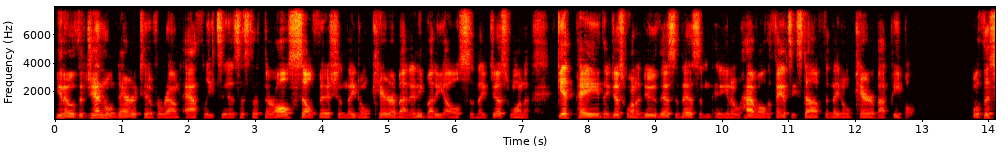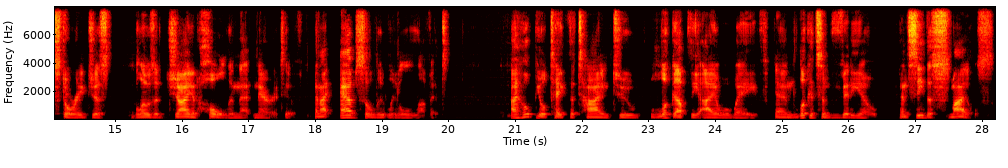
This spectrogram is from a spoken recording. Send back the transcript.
You know, the general narrative around athletes is is that they're all selfish and they don't care about anybody else and they just want to get paid, they just want to do this and this and, and you know, have all the fancy stuff and they don't care about people. Well, this story just blows a giant hole in that narrative, and I absolutely love it. I hope you'll take the time to look up the Iowa Wave and look at some video and see the smiles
